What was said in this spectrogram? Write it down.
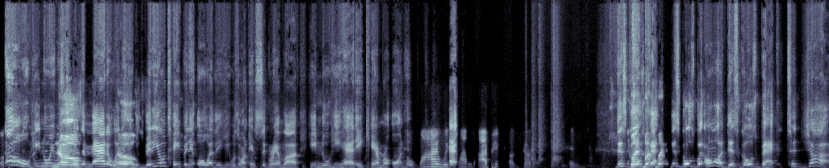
or No, he knew he was. No. it doesn't matter whether No. he was videotaping it or whether he was on Instagram Live. He knew he had a camera on him. So why would At- why would I pick a gun up and This goes but- back. but- this goes, but hold on. This goes back to Ja.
